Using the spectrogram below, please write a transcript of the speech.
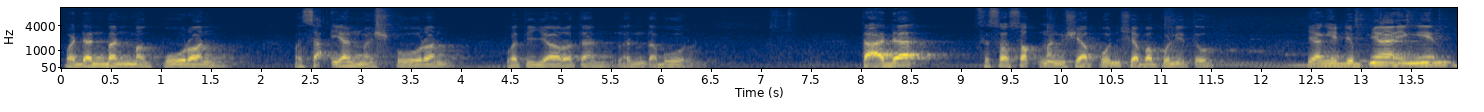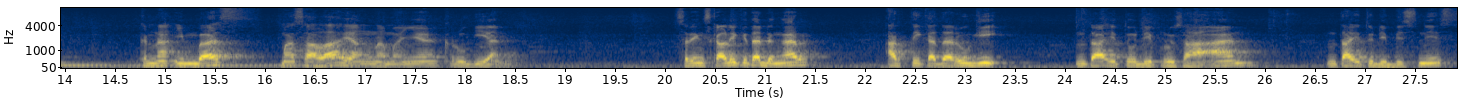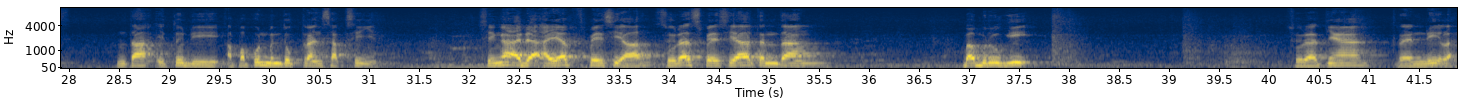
wa danban magpuran wa sa'yan mashkuran wa tijaratan lan tabur tak ada sesosok manusia pun siapa pun itu yang hidupnya ingin kena imbas masalah yang namanya kerugian. Sering sekali kita dengar arti kata rugi, entah itu di perusahaan, entah itu di bisnis, entah itu di apa pun bentuk transaksinya. Sehingga ada ayat spesial, surat spesial tentang bab rugi. Suratnya trendy lah.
